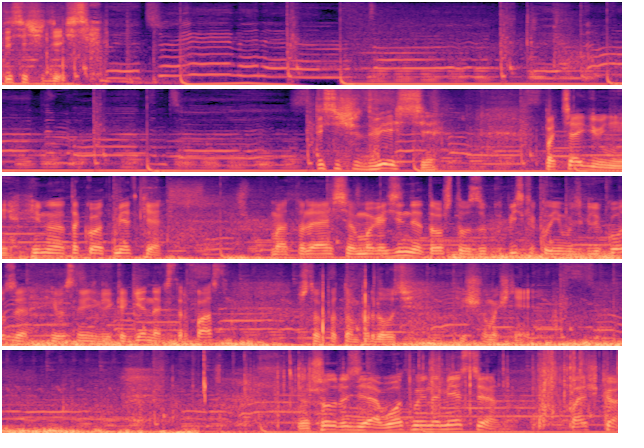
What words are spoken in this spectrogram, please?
1010. 1200 подтягиваний. Именно на такой отметке мы отправляемся в магазин для того, чтобы закупить какую-нибудь глюкозы и восстановить гликоген, экстрафаст, чтобы потом продолжить еще мощнее. Ну что, друзья, вот мы и на месте. Пачка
